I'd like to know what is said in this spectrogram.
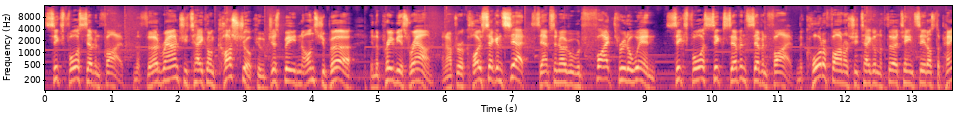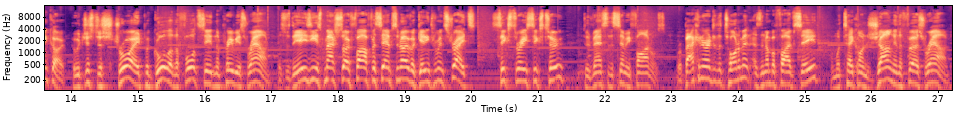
6-4, 7-5. In the third round, she'd take on Kostyuk, who had just beaten Ons Jabeur in the previous round. And after a close second set, Samsonova would fight through to win 6-4, 6-7, 7-5. In the quarterfinals, she'd take on the 13 seed Ostapenko, who had just destroyed Pegula, the fourth seed in the previous round. This was the easiest match so far for Samsonova, getting through in straights, 6-3, 6-2, to advance to the semi-finals. Rybakina entered the tournament as the number 5 seed and we'll take on Zhang in the first round.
